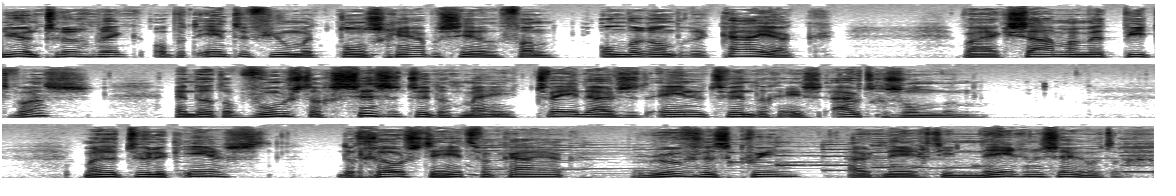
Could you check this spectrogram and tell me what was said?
Nu een terugblik op het interview met Ton Scherpenzeel van onder andere Kajak, waar ik samen met Piet was en dat op woensdag 26 mei 2021 is uitgezonden. Maar natuurlijk eerst de grootste hit van Kajak, Ruthless Queen uit 1979.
